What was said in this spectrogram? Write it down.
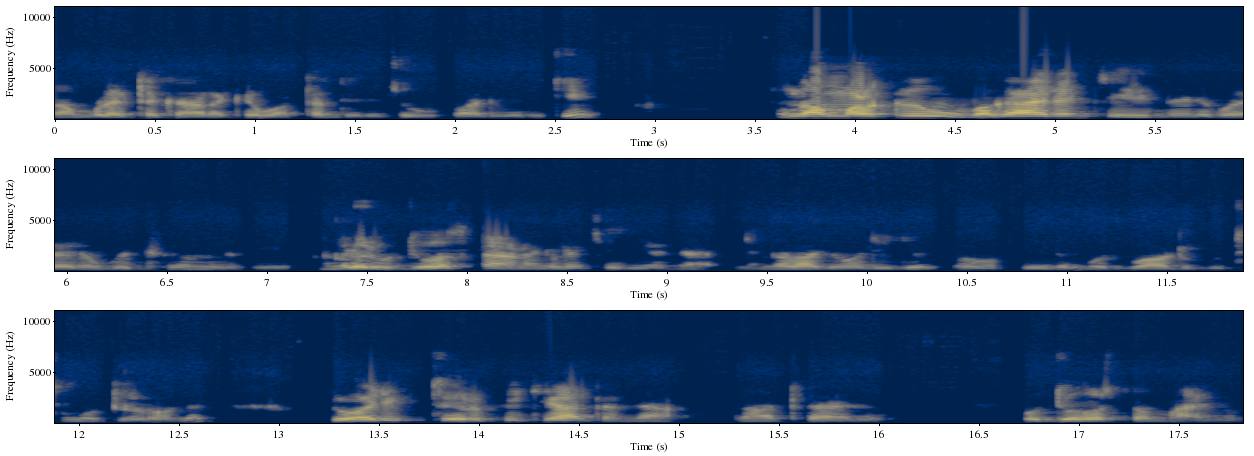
നമ്മളെട്ട് കറക്കി വട്ടം തിരിച്ച് ഉപ്പാട് വരുത്തി നമ്മൾക്ക് ഉപകാരം ചെയ്യുന്നതിന് പകരം ഉപദ്രവങ്ങൾ ചെയ്യും നിങ്ങളൊരു ഉദ്യോഗസ്ഥനാണെങ്കിലും ശരി തന്നെ നിങ്ങൾ ആ ജോലിയിലും പ്രവൃത്തിയിലും ഒരുപാട് ബുദ്ധിമുട്ടുകളാണ് ജോലി ചെറുപ്പിക്കാൻ തന്നെ നാട്ടുകാരും ഉദ്യോഗസ്ഥന്മാരും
